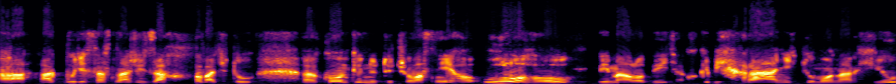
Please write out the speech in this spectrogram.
A ak bude sa snažiť zachovať tú e, kontinuitu, čo vlastne jeho úlohou by malo byť ako keby chrániť tú monarchiu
